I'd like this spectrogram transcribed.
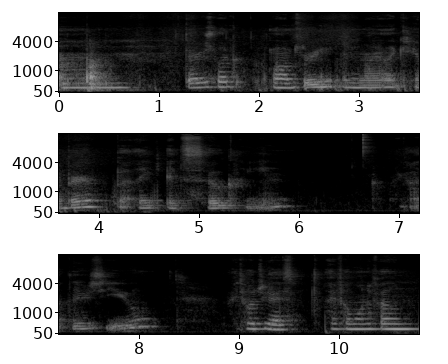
Um there's like laundry in my like camper, but like it's so clean. Oh my god, there's you. I told you guys, I film on a phone.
